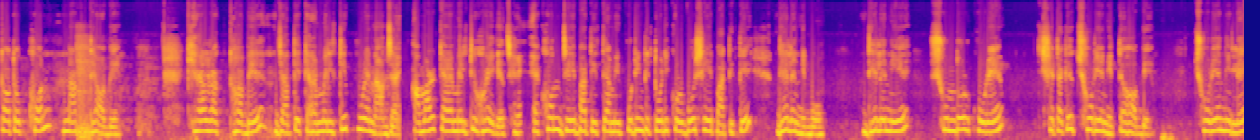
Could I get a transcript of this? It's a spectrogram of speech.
ততক্ষণ নাড়তে হবে। খেয়াল রাখতে হবে যাতে ক্যারামেলটি পুড়ে না যায়। আমার ক্যারামেলটি হয়ে গেছে। এখন যে বাটিতে আমি পুডিংটি তৈরি করব, সেই বাটিতে ঢেলে নেব। ঢেলে নিয়ে সুন্দর করে সেটাকে ছড়িয়ে নিতে হবে। ছড়িয়ে নিলে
